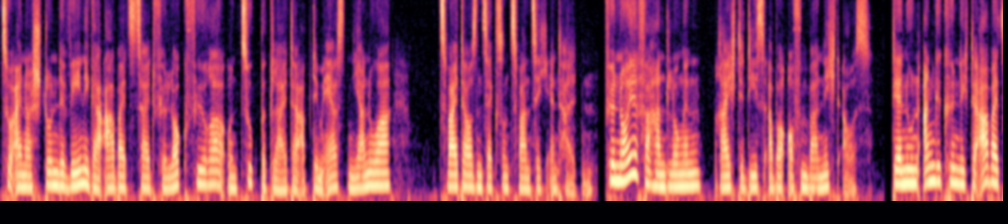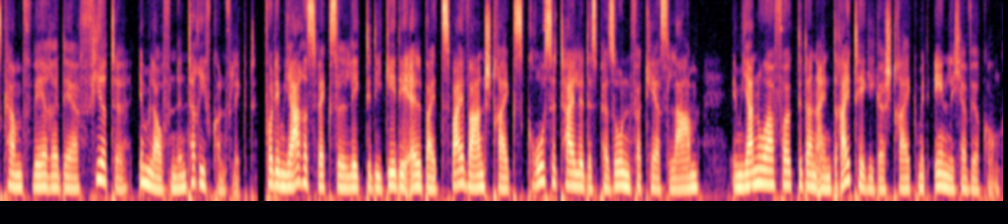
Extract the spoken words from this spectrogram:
zu einer Stunde weniger Arbeitszeit für Lokführer und Zugbegleiter ab dem 1. Januar 2026 enthalten. Für neue Verhandlungen reichte dies aber offenbar nicht aus. Der nun angekündigte Arbeitskampf wäre der vierte im laufenden Tarifkonflikt. Vor dem Jahreswechsel legte die GDL bei zwei Warnstreiks große Teile des Personenverkehrs lahm. Im Januar folgte dann ein dreitägiger Streik mit ähnlicher Wirkung.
